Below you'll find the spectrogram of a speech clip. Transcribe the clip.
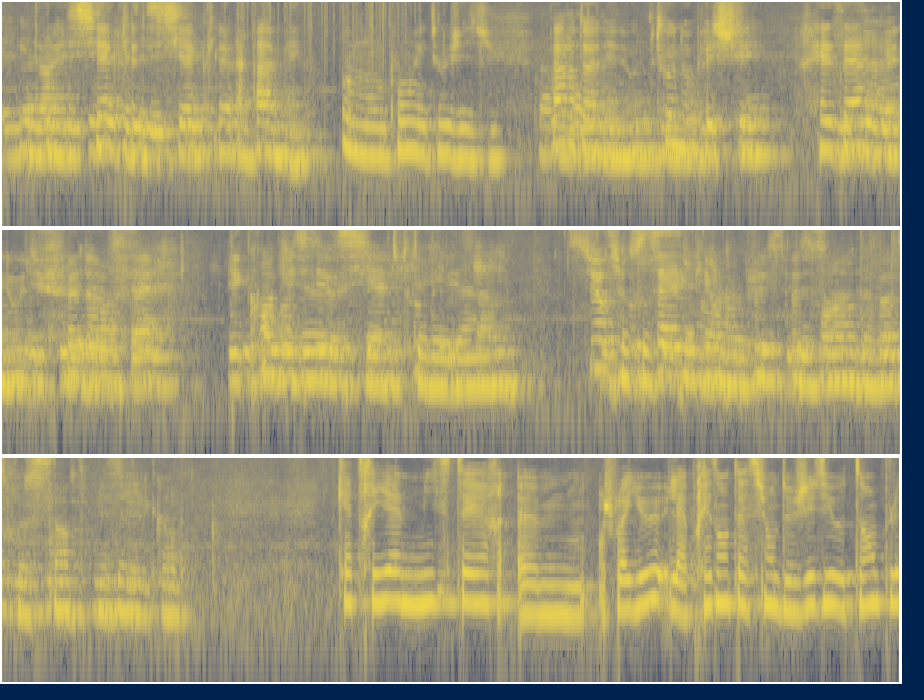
et dans les siècles des siècles. Amen. Ô mon bon et doux Jésus, Pardonnez-nous tous nos péchés, réservez-nous du feu de l'enfer, et conduisez au ciel toutes les âmes, surtout celles qui ont le plus besoin de votre sainte miséricorde. Quatrième mystère euh, joyeux, la présentation de Jésus au temple,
